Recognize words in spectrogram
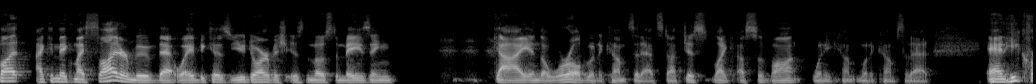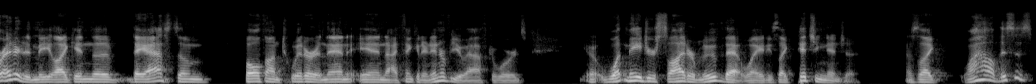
but I can make my slider move that way because Yu Darvish is the most amazing guy in the world when it comes to that stuff. Just like a savant when he come when it comes to that. And he credited me like in the they asked him both on Twitter and then in I think in an interview afterwards, you what made your slider move that way? And he's like pitching ninja. I was like, wow, this is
